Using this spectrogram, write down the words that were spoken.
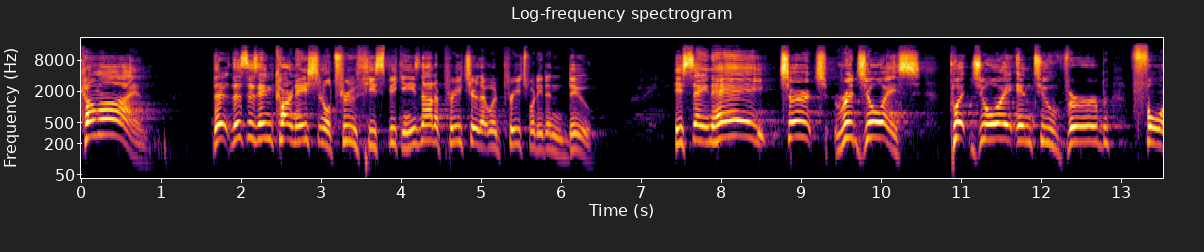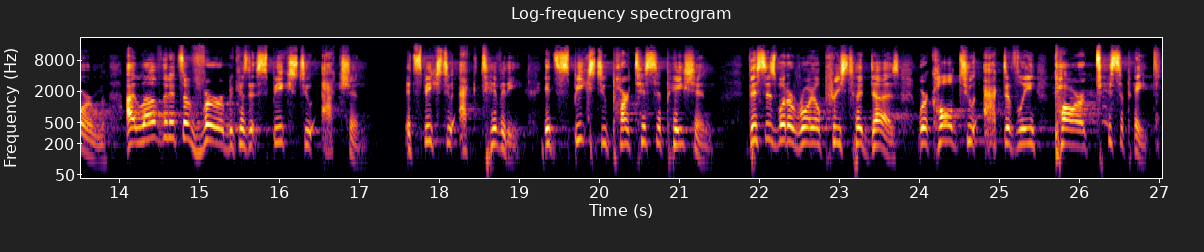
Come on. This is incarnational truth he's speaking. He's not a preacher that would preach what he didn't do. He's saying, hey, church, rejoice. Put joy into verb form. I love that it's a verb because it speaks to action, it speaks to activity, it speaks to participation. This is what a royal priesthood does. We're called to actively participate.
